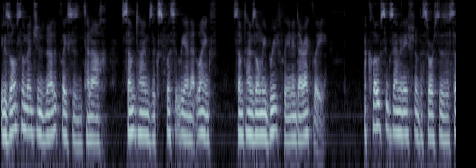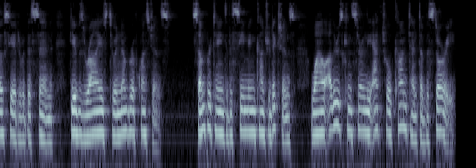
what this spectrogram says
It is also mentioned in other places in Tanakh, sometimes explicitly and at length, sometimes only briefly and indirectly. A close examination of the sources associated with this sin gives rise to a number of questions. Some pertain to the seeming contradictions, while others concern the actual content of the story,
